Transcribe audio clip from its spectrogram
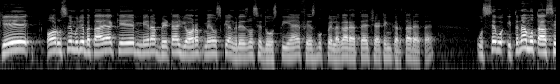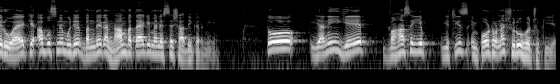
کہ اور اس نے مجھے بتایا کہ میرا بیٹا یورپ میں اس کے انگریزوں سے دوستی ہیں فیس بک پہ لگا رہتا ہے چیٹنگ کرتا رہتا ہے اس سے وہ اتنا متاثر ہوا ہے کہ اب اس نے مجھے بندے کا نام بتایا کہ میں نے اس سے شادی کرنی ہے تو یعنی یہ وہاں سے یہ یہ چیز امپورٹ ہونا شروع ہو چکی ہے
